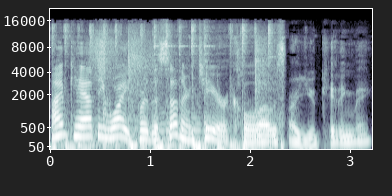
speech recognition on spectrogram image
I'm Kathy White for the Southern Tier Close. Are you kidding me?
